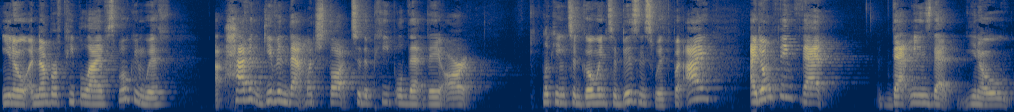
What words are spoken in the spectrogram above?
you know, a number of people I've spoken with uh, haven't given that much thought to the people that they are looking to go into business with. But I, I don't think that that means that, you know,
